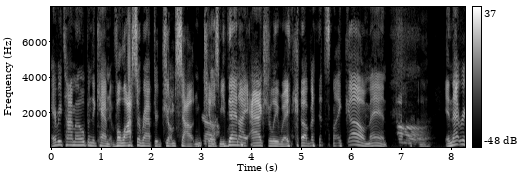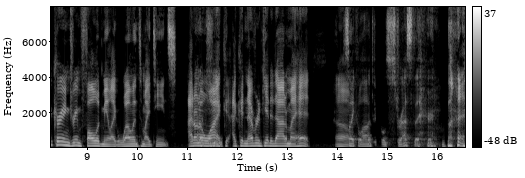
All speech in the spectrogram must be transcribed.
Every time I open the cabinet, Velociraptor jumps out and No. kills me. Then I actually wake up and it's like, oh man. Oh, And that recurring dream followed me like well into my teens. I don't Oh, know why. I could, I could never get it out of my head. Um, psychological stress there. but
